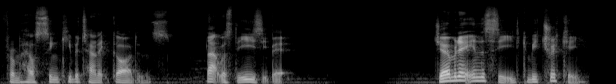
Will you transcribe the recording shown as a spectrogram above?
from Helsinki Botanic Gardens. That was the easy bit. Germinating the seed can be tricky,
